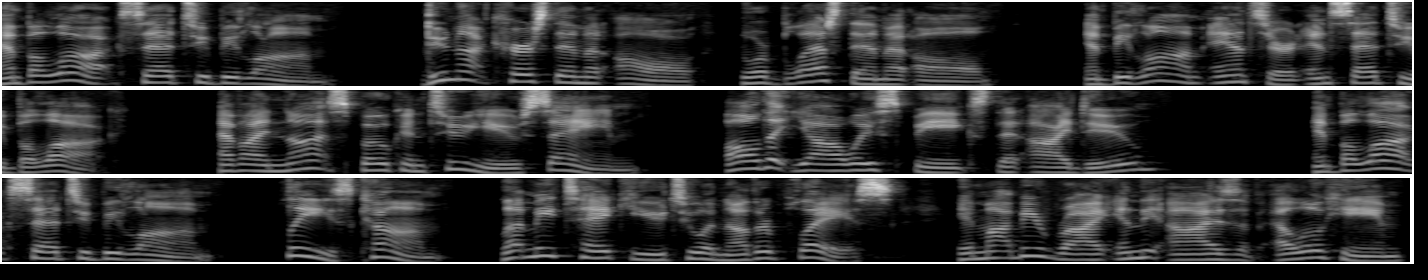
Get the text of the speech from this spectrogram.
And Balak said to Balaam, Do not curse them at all, nor bless them at all, and Balaam answered and said to Balak, Have I not spoken to you, saying, All that Yahweh speaks that I do? And Balak said to Balaam, Please come, let me take you to another place. It might be right in the eyes of Elohim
